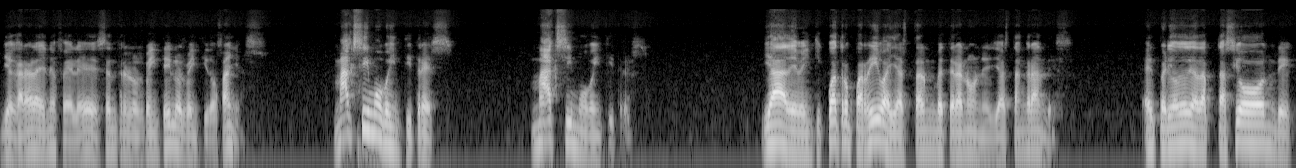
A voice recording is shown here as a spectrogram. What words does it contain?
llegar a la NFL es entre los 20 y los 22 años. Máximo 23. Máximo 23. Ya de 24 para arriba ya están veteranones, ya están grandes. El periodo de adaptación, de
